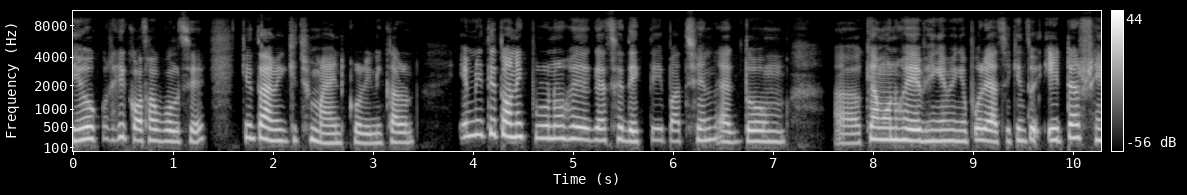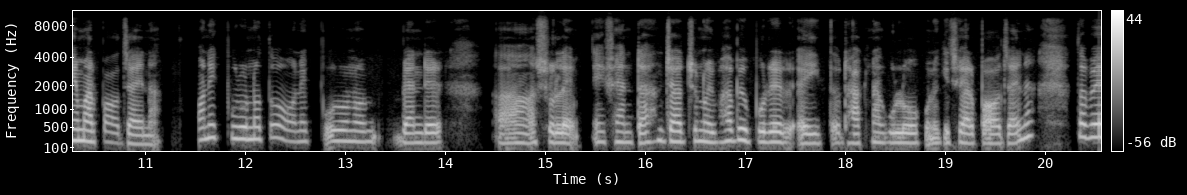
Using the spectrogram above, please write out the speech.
হেও করেই কথা বলছে, কিন্তু আমি কিছু মাইন্ড করিনি। কারণ এমনিতে তো অনেক পুরনো হয়ে গেছে, দেখতেই পাচ্ছেন একদম কেমন হয়ে ভেঙে ভেঙে পড়ে আছে, কিন্তু এটার ফ্রেম আর পাওয়া যায় না। অনেক পুরনো তো, অনেক পুরনো ব্র্যান্ডের আসলে এই ফ্যানটা, যার জন্য ওইভাবে উপরের এই তো ঢাকনাগুলো কোনো কিছু আর পাওয়া যায় না। তবে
